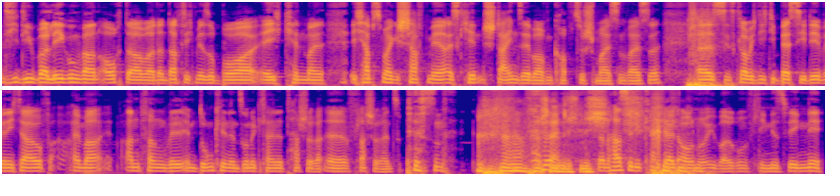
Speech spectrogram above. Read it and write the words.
die, die Überlegungen waren auch da, aber dann dachte ich mir so, boah, ey, ich kenne mal, ich hab's mal geschafft, mir als Kind einen Stein selber auf den Kopf zu schmeißen, weißt du. Äh, ist jetzt, glaube ich, nicht die beste Idee, wenn ich da auf einmal anfangen will, im Dunkeln in so eine kleine Tasche, äh, Flasche reinzupissen. Wahrscheinlich nicht. Dann hast du die Kacke halt auch nur überall rumfliegen, deswegen nee.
